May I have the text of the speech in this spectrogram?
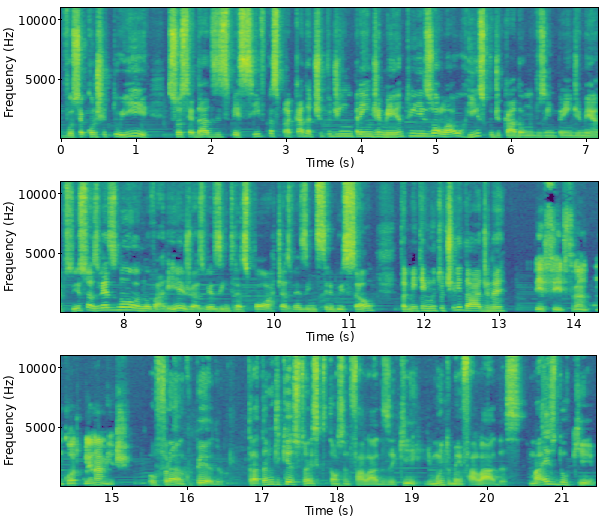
você constituir sociedades específicas para cada tipo de empreendimento e isolar o risco de cada um dos empreendimentos. Isso às vezes no, no varejo, às vezes em transporte, às vezes em distribuição, também tem muita utilidade, né? Perfeito, Franco, concordo plenamente. Ô Franco, Pedro, Tratando de questões que estão sendo faladas aqui, e muito bem faladas, mais do que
